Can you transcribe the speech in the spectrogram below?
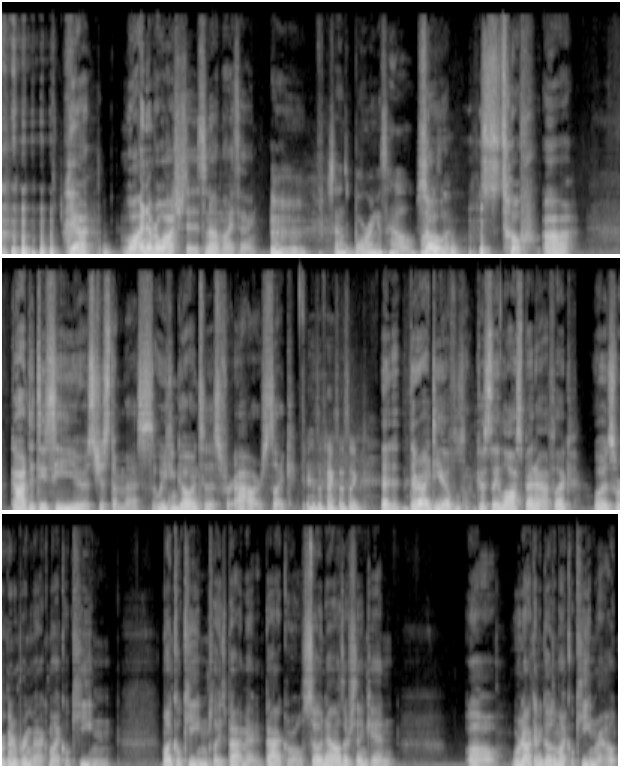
Yeah. Well, I never watched it. It's not my thing. Sounds boring as hell. So, so, uh, God, the DCEU is just a mess. We can go into this for hours. Like, the fact that's like their idea of because they lost Ben Affleck was we're gonna bring back Michael Keaton. Michael Keaton plays Batman and Batgirl, so now they're thinking, oh, we're not gonna go the Michael Keaton route,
